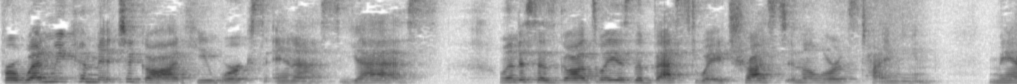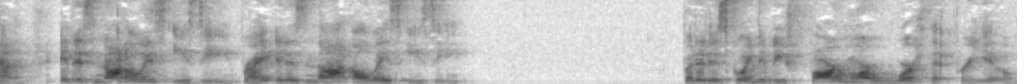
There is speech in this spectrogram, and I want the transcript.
For when we commit to God, He works in us. Yes. Linda says, God's way is the best way. Trust in the Lord's timing. Man, it is not always easy, right? It is not always easy. But it is going to be far more worth it for you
